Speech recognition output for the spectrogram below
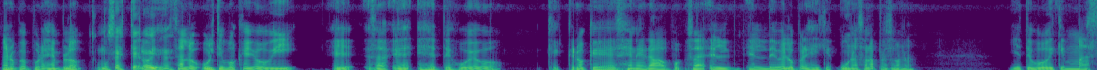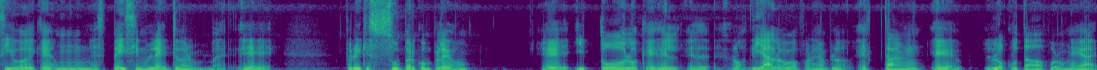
Bueno, pues por ejemplo, Como o esteroides. sea, lo último que yo vi eh, o sea, es, es este juego que creo que es generado por, o sea, el, el developer es que una sola persona. Y este juego de que masivo, de que es un Space Simulator, eh, pero de que es súper complejo. Eh, y todo lo que es el, el- los diálogos, por ejemplo, están eh, locutados por un AI.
